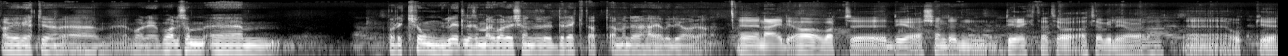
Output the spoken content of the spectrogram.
Ja, vi vet ju eh, vad det var. Liksom, eh, var det krångligt liksom, eller var det, kände du direkt att ja, men det är det här jag vill göra? Eh, nej, det har varit eh, det jag kände direkt att jag, att jag ville göra det här. Eh, och, eh,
